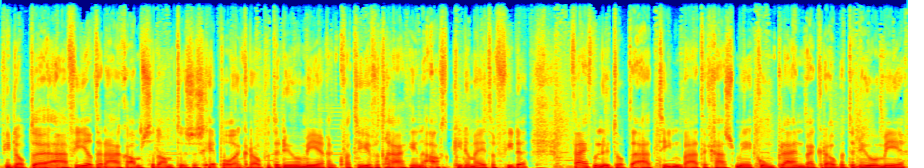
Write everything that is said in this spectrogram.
File op de A4 Den Haag Amsterdam tussen Schiphol en Knopen de Nieuwe Meer. Een kwartier vertraging in 8 kilometer file. Vijf minuten op de A10 Watergaasmeer Koenplein bij Knopen de Nieuwe Meer.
